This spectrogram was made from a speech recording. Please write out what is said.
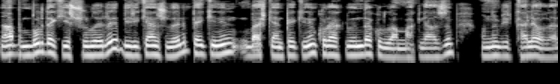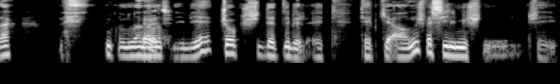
ne yapın buradaki suları biriken suları Pekin'in başkent Pekin'in kuraklığında kullanmak lazım. Onu bir kale olarak kullanalım evet. diye çok şiddetli bir et, tepki almış ve silmiş şey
